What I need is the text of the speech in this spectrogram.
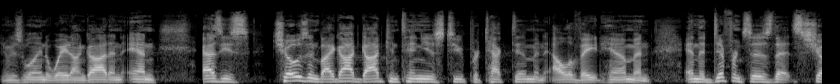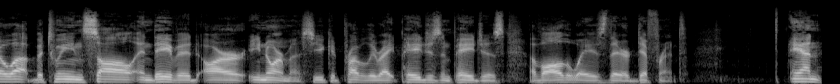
and he was willing to wait on God. And, and as he's chosen by God, God continues to protect him and elevate him. And, and the differences that show up between Saul and David are enormous. You could probably write pages and pages of all the ways they're different. And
